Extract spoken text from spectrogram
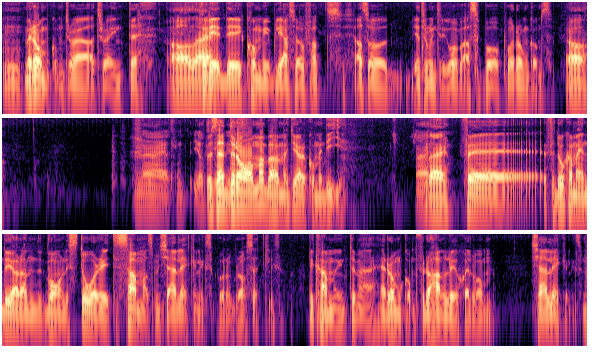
Mm. Men romcom tror jag, tror jag inte. Ja, nej. För det, det kommer ju bli alltså för att, alltså jag tror inte det går alltså på, på romcoms. Ja. Nej, jag tror inte. Jag tror så här, det- drama behöver man inte göra komedi. Nej. Nej. För, för då kan man ändå göra en vanlig story tillsammans med kärleken liksom, på något bra sätt. Liksom. Det kan man ju inte med en romcom, för då handlar det ju själv om kärleken. Liksom.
